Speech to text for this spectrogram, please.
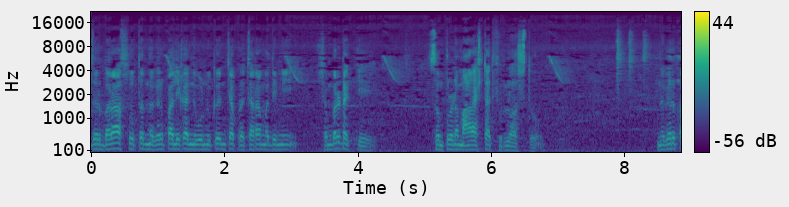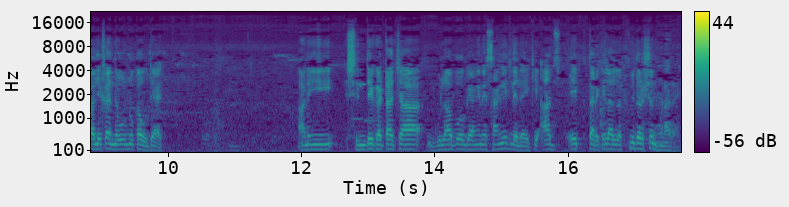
जर बरा असतो तर नगरपालिका निवडणुकांच्या प्रचारामध्ये मी शंभर टक्के संपूर्ण महाराष्ट्रात फिरलो असतो. नगरपालिका निवडणुका उद्या आहेत. आणि शिंदे गटाच्या गुलाबो गँगने सांगितलेलं आहे की आज एक तारखेला लक्ष्मीदर्शन होणार आहे.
